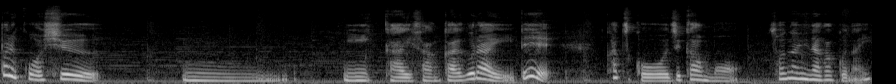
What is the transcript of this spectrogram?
ぱりこう週うん2回3回ぐらいでかつこう時間もそんなに長くない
